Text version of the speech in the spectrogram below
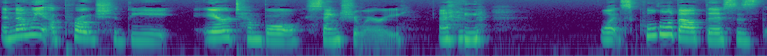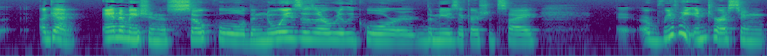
And then we approach the Air Temple Sanctuary. And what's cool about this is again, animation is so cool. The noises are really cool or the music I should say. A really interesting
